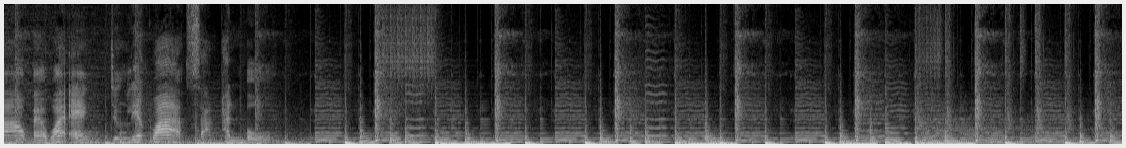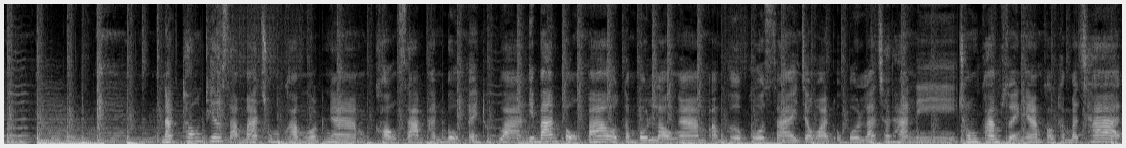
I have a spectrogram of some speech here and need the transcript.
ลาวแปลว่าแอ่ง จึงเรียกว่า 3,000 โบก นักท่องเที่ยวสามารถชมความงดงามของ 3,000 โบกได้ทุกวัน ที่บ้านโป่งเป้า ตำบลเหล่างาม อำเภอโพไซ จังหวัดอุบลราชธานี ชมความสวยงามของธรรมชาติ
